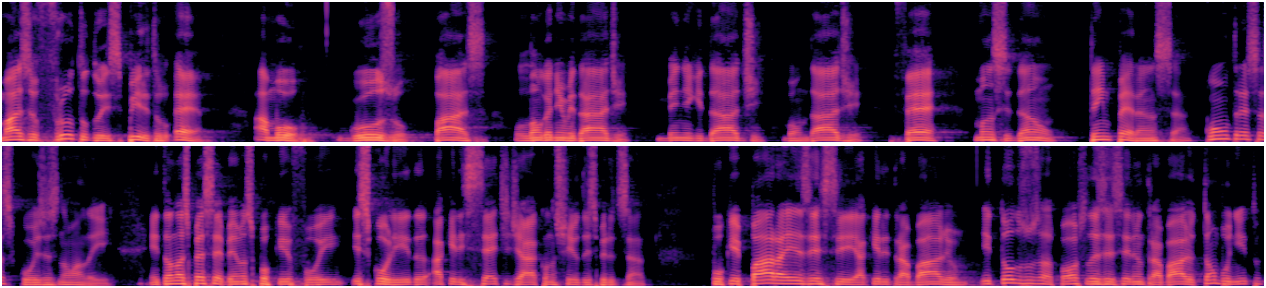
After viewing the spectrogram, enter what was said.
Mas o fruto do espírito é amor, gozo, paz, longanimidade, benignidade, bondade, fé, mansidão, temperança. Contra essas coisas não há lei. Então nós percebemos porque foi escolhida aqueles sete diáconos cheios do Espírito Santo. Porque para exercer aquele trabalho, e todos os apóstolos exercerem um trabalho tão bonito,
